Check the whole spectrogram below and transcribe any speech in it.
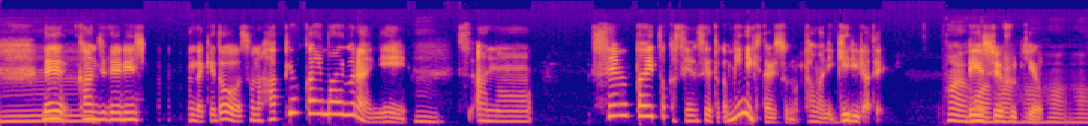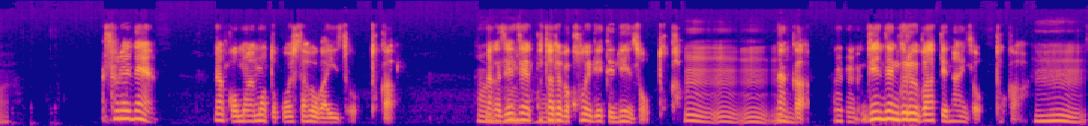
うーん。で感じで練習なんだけどその発表会前ぐらいにうん。あの先輩とか先生とか見に来たりするの。たまにゲリラで。はいはい練習風景を。はいはそれでなんかお前もっとこうした方がいいぞとかいなんか全然例えばば声出てねえぞとか。うんうんうんうなんか、うん、全然グルーブ合ってないぞとか。うん。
